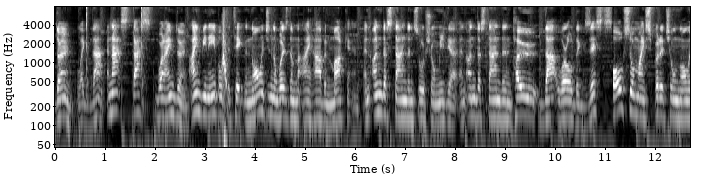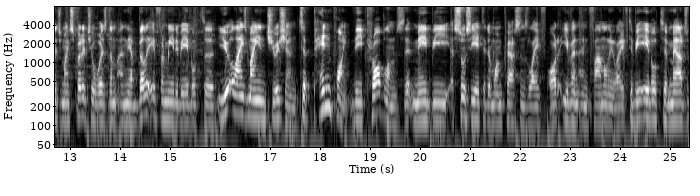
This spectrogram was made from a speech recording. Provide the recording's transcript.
down like that. And that's that's what I'm doing. I'm being able to take the knowledge and the wisdom that I have in marketing and understanding social media and understanding how that world exists. Also my spiritual knowledge, my spiritual wisdom and the ability for me to be able to utilize my intuition to pinpoint the problems that may be associated in one person's life or even in family life to be able to merge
